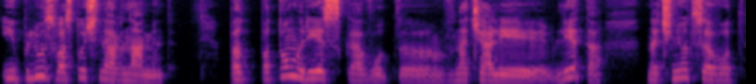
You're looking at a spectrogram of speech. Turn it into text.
и плюс восточный орнамент. Потом резко вот э, в начале лета начнется вот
